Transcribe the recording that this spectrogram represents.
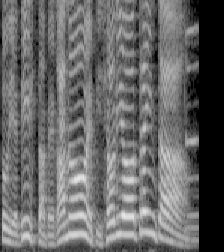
Tu dietista vegano, episodio 30.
